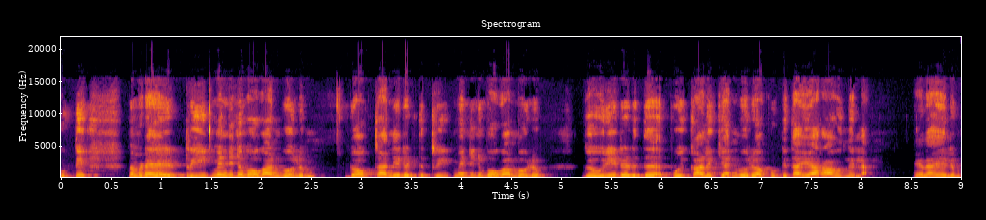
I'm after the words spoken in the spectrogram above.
കുട്ടി നമ്മുടെ ട്രീറ്റ്മെന്റിന് പോകാൻ പോലും ഡോക്ടറിന്റെ അടുത്ത് ട്രീറ്റ്മെന്റിന് പോകാൻ പോലും ഗൗരിയുടെ അടുത്ത് പോയി കളിക്കാൻ പോലും ആ കുട്ടി തയ്യാറാവുന്നില്ല. ഏതായാലും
